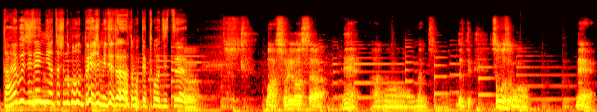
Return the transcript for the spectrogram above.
だいぶ事前に私のホームページ見てたなと思って当日。うん。まあそれはさねあのなんつうの。だってそもそもね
